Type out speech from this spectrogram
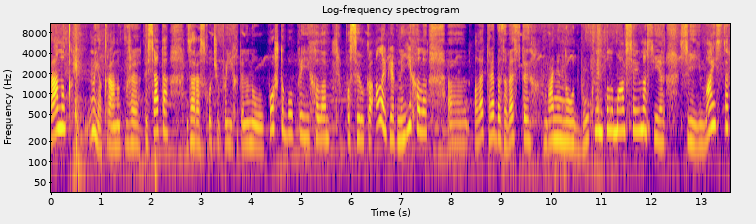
ранок, ну як ранок, вже 10. Зараз хочу поїхати на нову пошту, бо приїхала посилка, але я б не їхала. е, Але треба завести Вані ноутбук. Він поламався, і в нас є свій майстер.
